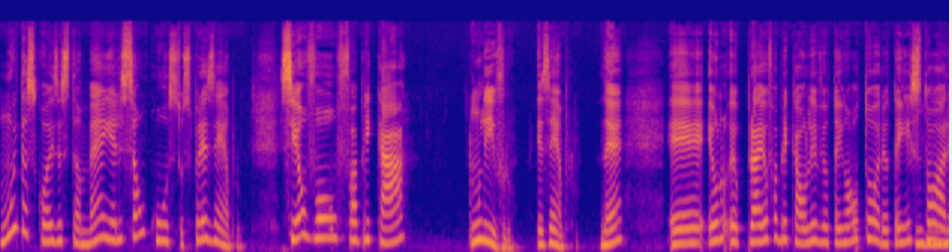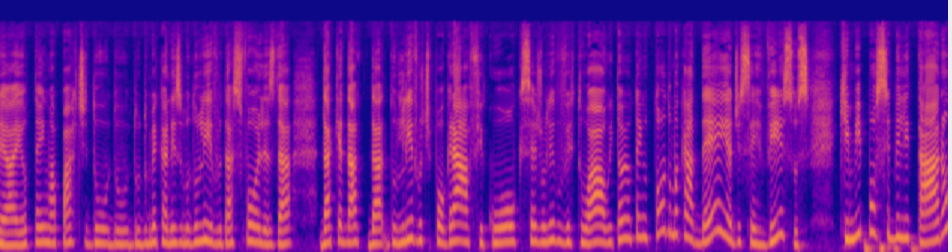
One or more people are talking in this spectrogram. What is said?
muitas coisas também, eles são custos. Por exemplo, se eu vou fabricar um livro, exemplo, né? É, eu, eu Para eu fabricar o livro, eu tenho autor, eu tenho história, uhum. eu tenho a parte do, do, do, do, mecanismo do livro, das folhas, da, da, da, da, do livro tipográfico, ou que seja o livro virtual. Então, eu tenho toda uma cadeia de serviços que me possibilitaram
